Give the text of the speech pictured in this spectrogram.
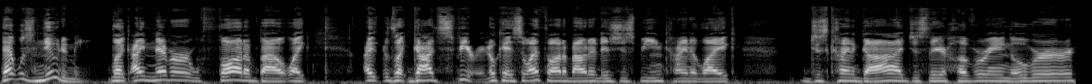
that was new to me. Like I never thought about like I, it's like God's spirit. Okay, so I thought about it as just being kind of like just kind of God, just there hovering over.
